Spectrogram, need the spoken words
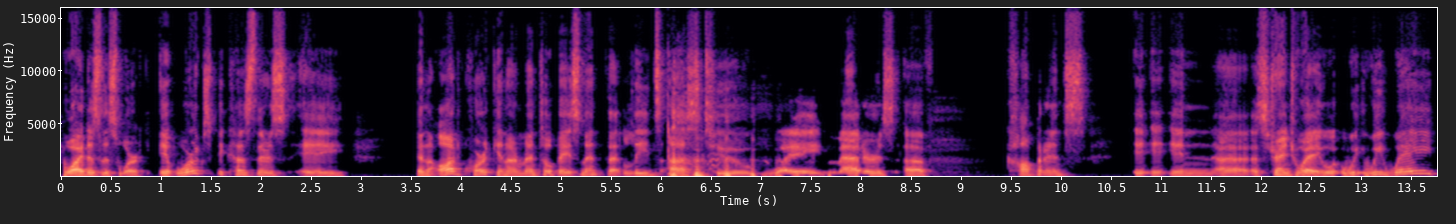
why does this work? It works because there's a an odd quirk in our mental basement that leads us to weigh matters of competence in uh, a strange way. We, we weigh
